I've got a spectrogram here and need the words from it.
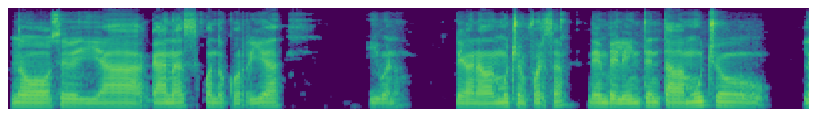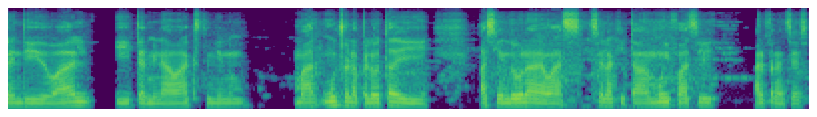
no se veía ganas cuando corría y bueno, le ganaban mucho en fuerza. Dembélé intentaba mucho la individual y terminaba extendiendo mucho la pelota y haciendo una de más. Se la quitaban muy fácil al francés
